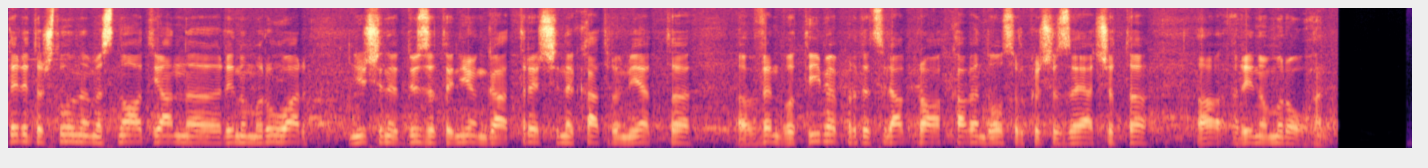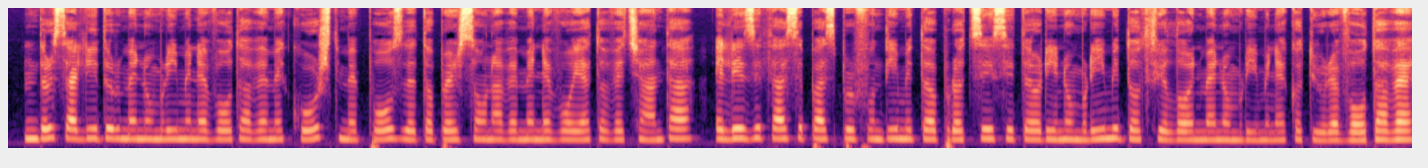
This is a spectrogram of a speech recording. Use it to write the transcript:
deri të shtunën në mesnatë janë rinumëruar njëqind e dyzet e një nga treqind e katërmbëdhjetë vendvotime për të cilat pra ka vendosur KQZ-ja që të rinumërohen. Ndërsa lidhur me numërimin e votave me kusht, me postë dhe të personave me nevoja të veçanta, Elezi tha se pas përfundimit të procesit të rinumërimit do të fillojnë me numërimin e këtyre votave.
